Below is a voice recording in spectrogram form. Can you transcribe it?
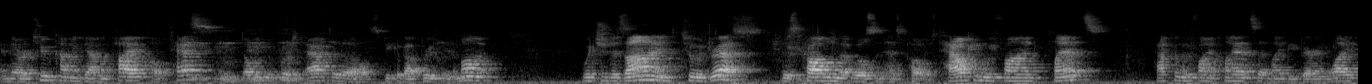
and there are two coming down the pipe called TESS, WFIRST after that I'll speak about briefly in a moment, which are designed to address this problem that Wilson has posed. How can we find planets? How can we find planets that might be bearing life?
